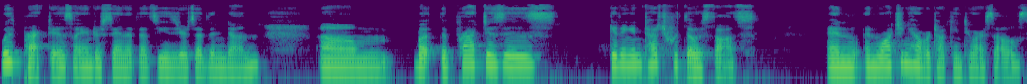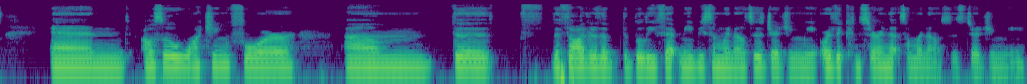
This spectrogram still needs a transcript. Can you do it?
with practice, I understand that that's easier said than done. Um, but the practice is getting in touch with those thoughts and and watching how we're talking to ourselves and also watching for um, the the thought or the, the belief that maybe someone else is judging me or the concern that someone else is judging me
